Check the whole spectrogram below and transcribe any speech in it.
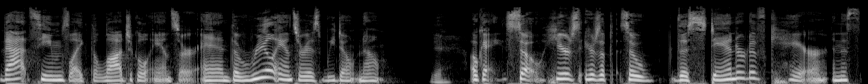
That seems like the logical answer. And the real answer is we don't know. Yeah. Okay, so here's here's a so the standard of care, and this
